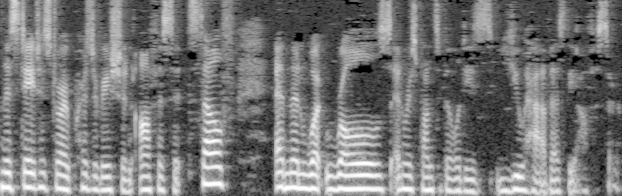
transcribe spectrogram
the State Historic Preservation Office itself, and then what roles and responsibilities you have as the officer.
